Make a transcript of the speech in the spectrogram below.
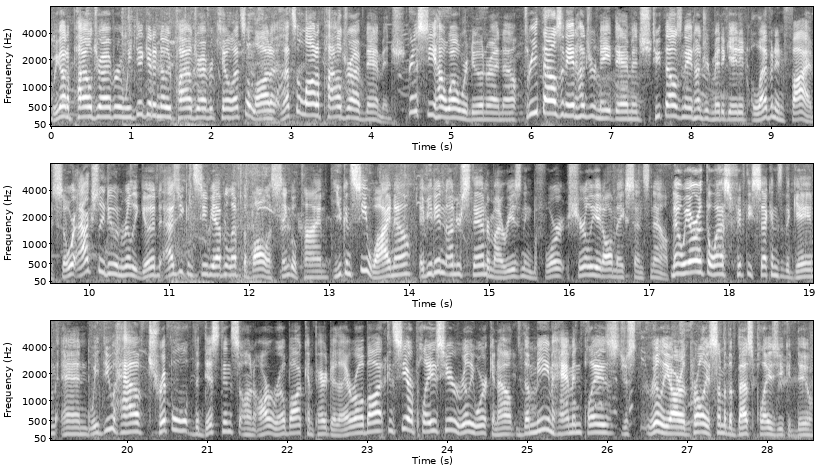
We got a pile driver, and we did get another pile driver kill. That's a lot of that's a lot of pile drive damage. We're gonna see how well we're doing right now. 3,808 damage, 2,800 mitigated, 11 and 5. So we're actually doing really good. As you can see, we haven't left the ball a single time. You can see why now. If you didn't understand my reasoning before, surely it all makes sense now. Now we are at the last 50 seconds of the game, and we do have triple the distance on our robot compared to their robot. You can see our plays here really working out. The meme Hammond plays just really are probably some of the best plays you could do.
